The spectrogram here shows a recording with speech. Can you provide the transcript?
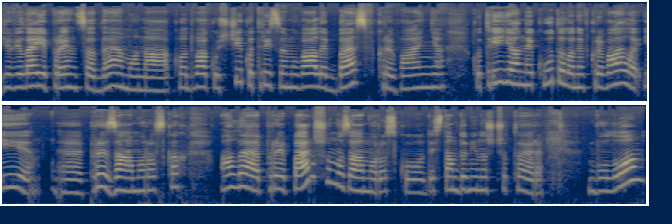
ювілеї принца демона, ко два кущі, котрі зимували без вкривання, котрі я не кутала, не вкривала і е, при заморозках. Але при першому заморозку, десь там до мінус 4, було,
